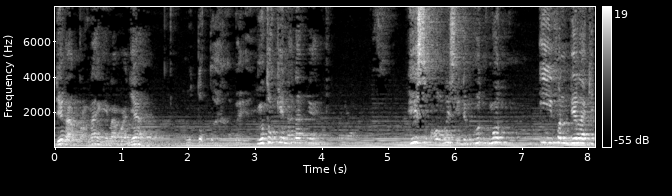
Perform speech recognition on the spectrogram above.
Dia nggak pernah yang namanya Nutuk lah. baik. ngutukin anaknya. He's always in the good mood. Even dia lagi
